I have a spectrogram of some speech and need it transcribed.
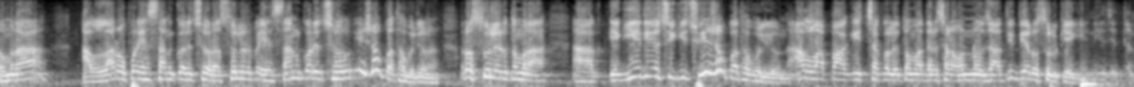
তোমরা আল্লাহর উপর এহসান করেছ, রসুলের উপর এহসান করেছ, এসব কথা বলিও না। রসুলের তোমরা এগিয়ে দিয়েছি কিছু, এসব কথা বলিও না। আল্লাহ পাক ইচ্ছা করলে তোমাদের ছাড়া অন্য জাতি দিয়ে রসুলকে এগিয়ে নিয়ে যেতেন।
